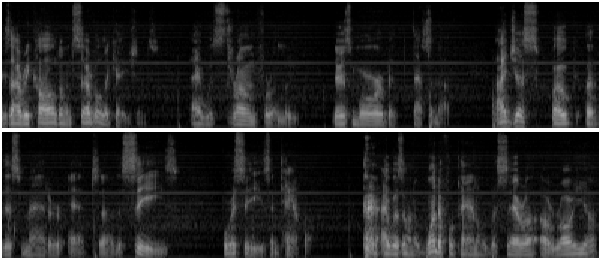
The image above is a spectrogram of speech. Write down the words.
As I recalled on several occasions, I was thrown for a loop. There's more, but that's enough. I just spoke of this matter at uh, the Cs, Four Cs in Tampa. I was on a wonderful panel with Sarah Arroyo,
